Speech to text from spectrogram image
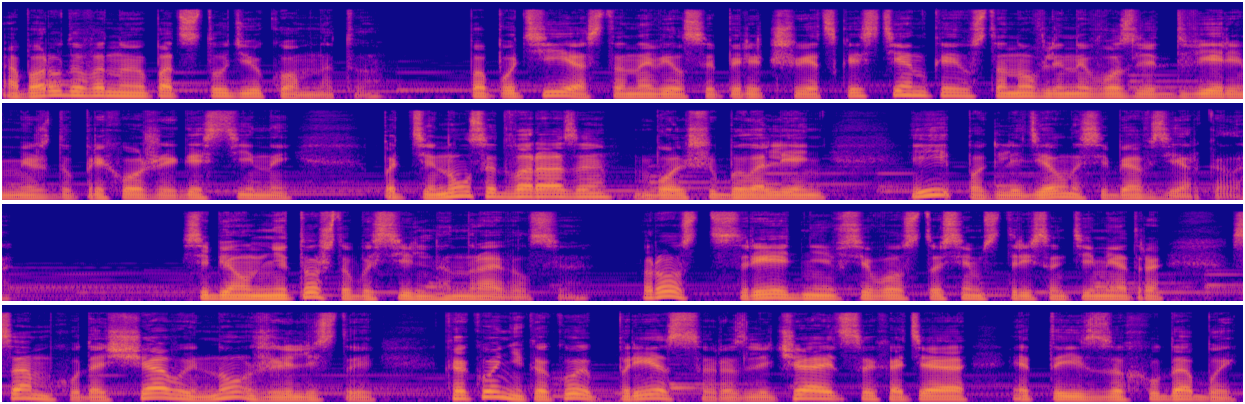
оборудованную под студию комнату. По пути остановился перед шведской стенкой, установленной возле двери между прихожей и гостиной, подтянулся два раза, больше было лень, и поглядел на себя в зеркало. Себе он не то чтобы сильно нравился. Рост средний, всего 173 сантиметра, сам худощавый, но жилистый. Какой-никакой пресс различается, хотя это из-за худобы.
